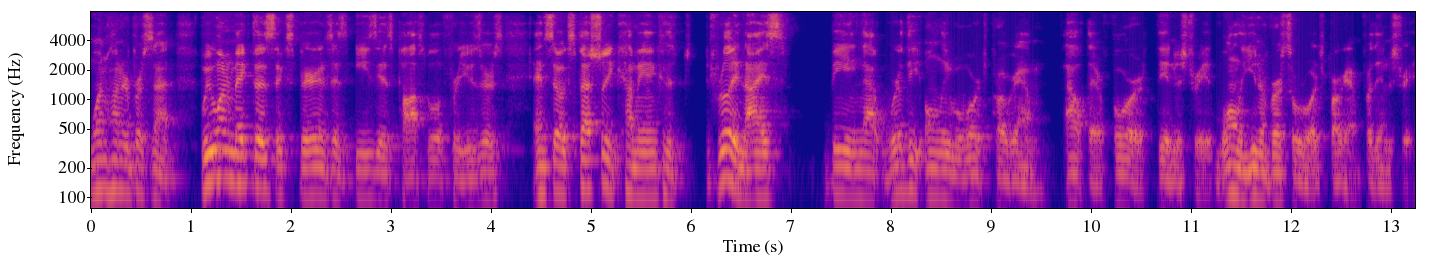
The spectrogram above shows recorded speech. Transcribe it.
100%. We want to make this experience as easy as possible for users. And so, especially coming in, because it's really nice being that we're the only rewards program out there for the industry, only universal rewards program for the industry.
